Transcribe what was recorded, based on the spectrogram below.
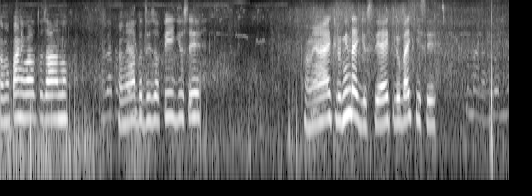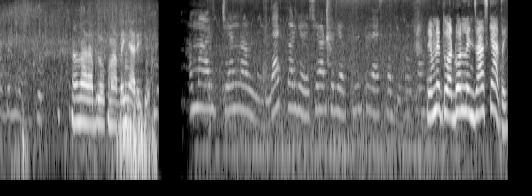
આમાં પાણી વાળતું જવાનું. અને આ બધું જો પી ગયું છે. અને આ એટલું નીંદાઈ ગયું છે, આ એટલું બાકી છે. અમારા બ્લોકમાં બન્યા રહેજો. તેમને તું આ ડોલ લઈને જાસ ક્યાં થઈ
